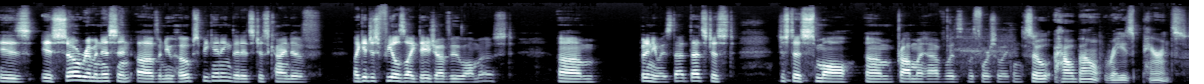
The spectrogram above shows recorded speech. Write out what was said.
is is so reminiscent of A New Hope's beginning that it's just kind of like it just feels like deja vu almost. Um but anyways, that that's just just a small um problem I have with with Force Awakens. So, how about Rey's parents?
